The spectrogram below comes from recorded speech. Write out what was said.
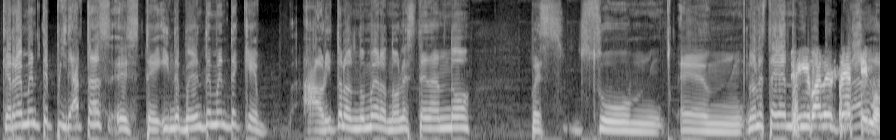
que realmente Piratas, este, independientemente que ahorita los números no le esté dando, pues su, em, no le está dando. Sí, van en séptimo.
